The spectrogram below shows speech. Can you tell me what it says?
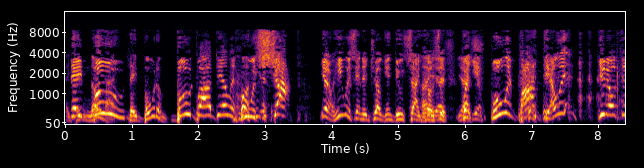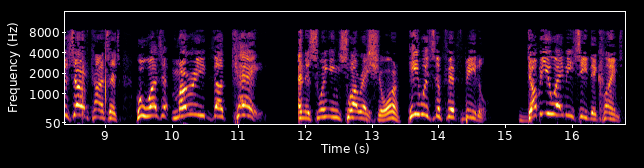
They booed, They booed him. booed Bob Dylan, who was shocked. You know, he was in a drug-induced oh, psychosis. yes, yes. But you booing Bob Dylan? You don't deserve concerts. Who was it? Murray the K and the Swinging Soiree. Sure. He was the fifth Beatle. WABC, they claims,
